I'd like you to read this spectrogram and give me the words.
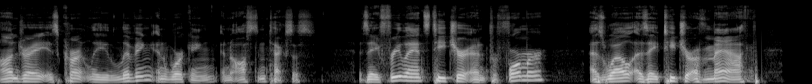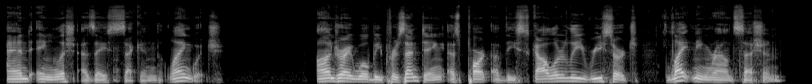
Andre is currently living and working in Austin, Texas, as a freelance teacher and performer, as well as a teacher of math and English as a second language. Andre will be presenting as part of the Scholarly Research Lightning Round session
